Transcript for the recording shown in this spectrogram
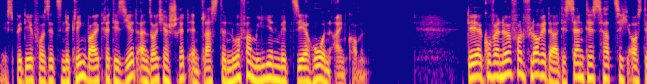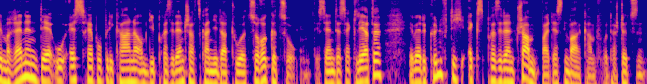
Der SPD-Vorsitzende Klingbeil kritisiert, ein solcher Schritt entlaste nur Familien mit sehr hohen Einkommen. Der Gouverneur von Florida, DeSantis, hat sich aus dem Rennen der US-Republikaner um die Präsidentschaftskandidatur zurückgezogen. DeSantis erklärte, er werde künftig Ex-Präsident Trump bei dessen Wahlkampf unterstützen.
